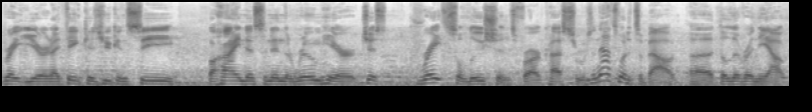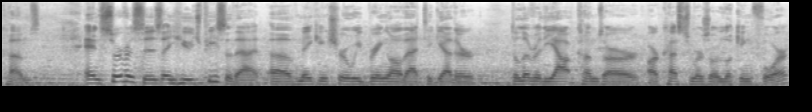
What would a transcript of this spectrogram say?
great year, and I think as you can see behind us and in the room here, just great solutions for our customers, and that's what it's about, uh, delivering the outcomes. And service is a huge piece of that, of making sure we bring all that together, deliver the outcomes our, our customers are looking for.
